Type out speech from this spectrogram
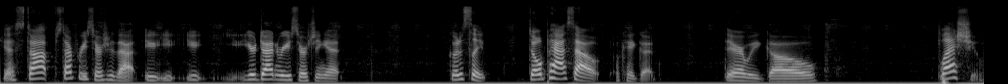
Yeah, stop, stop researching that. You, you, you, you're done researching it. Go to sleep. Don't pass out. Okay, good. There we go. Bless you.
